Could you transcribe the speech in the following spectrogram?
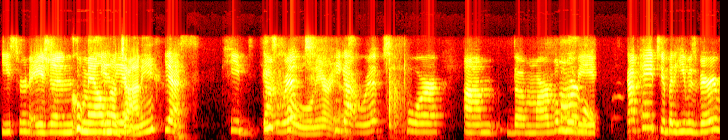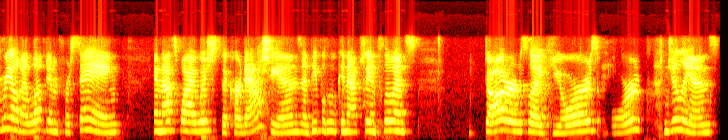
Eastern Asian. Kumail Indian. Nanjiani. Yes, he got He's ripped. hilarious. He got ripped for um the Marvel, Marvel. movie. Got paid to, but he was very real, and I loved him for saying. And that's why I wish the Kardashians and people who can actually influence daughters like yours or Jillian's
